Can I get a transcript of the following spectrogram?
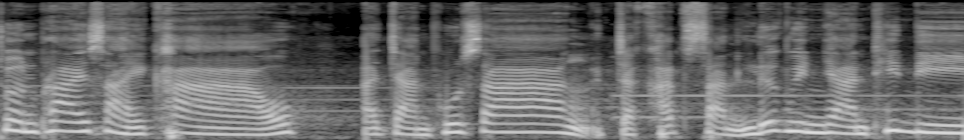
ส่วนพรายสายขาว อาจารย์ผู้สร้างจะคัดสรรเลือกวิญญาณที่ดี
